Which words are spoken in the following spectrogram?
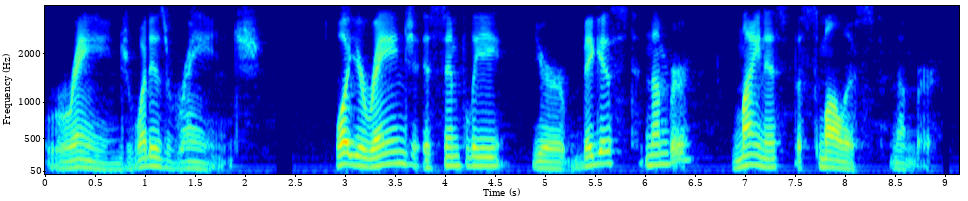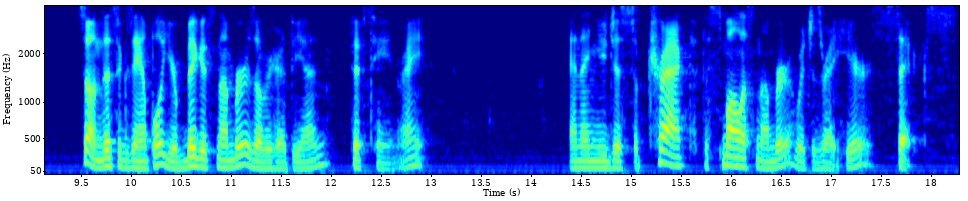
range. What is range? Well, your range is simply your biggest number minus the smallest number. So in this example, your biggest number is over here at the end, 15, right? And then you just subtract the smallest number, which is right here, 6.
